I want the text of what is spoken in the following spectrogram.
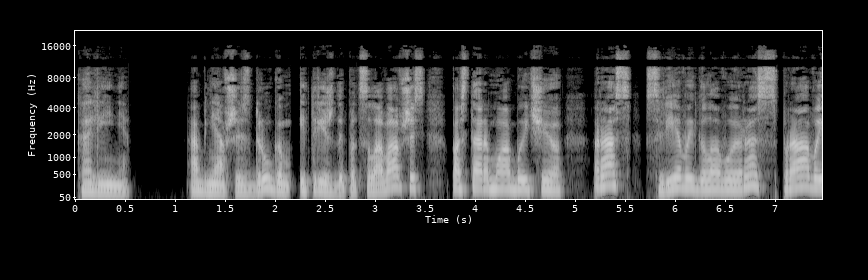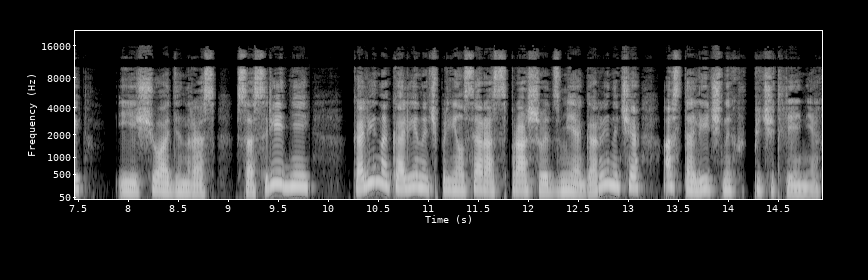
Калине. Обнявшись с другом и трижды поцеловавшись по старому обычаю, раз с левой головой, раз с правой и еще один раз со средней, Калина Калиныч принялся расспрашивать Змея Горыныча о столичных впечатлениях.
